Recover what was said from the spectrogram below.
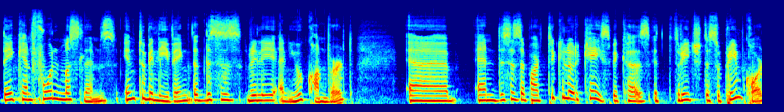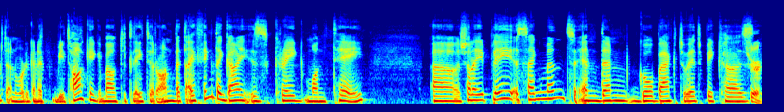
they can fool Muslims into believing that this is really a new convert. Uh, and this is a particular case because it reached the Supreme Court, and we're going to be talking about it later on. But I think the guy is Craig Monteilh. Uh, shall I play a segment and then go back to it because Sure.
